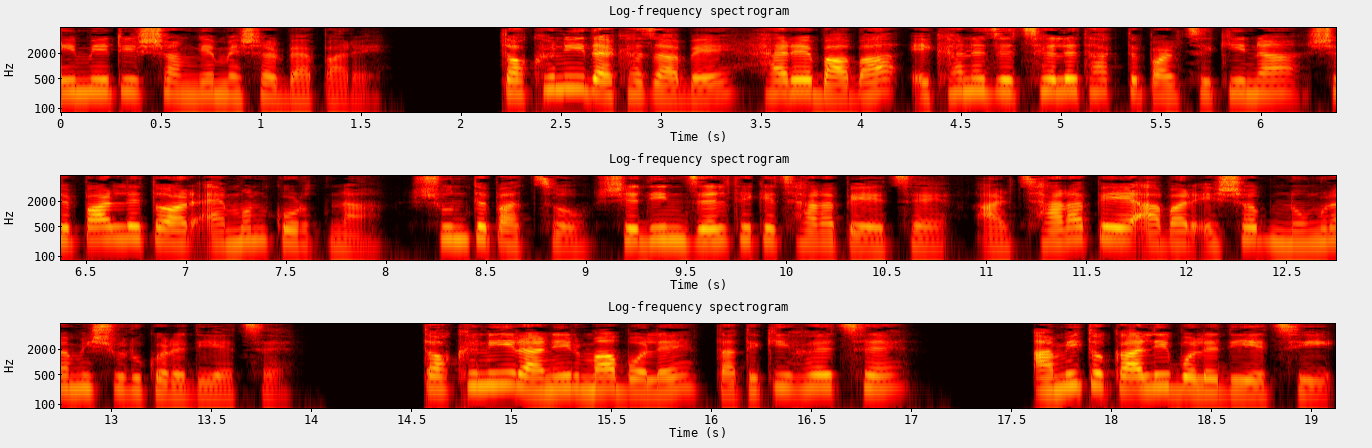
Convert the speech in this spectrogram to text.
এই মেয়েটির সঙ্গে মেশার ব্যাপারে। তখনই দেখা যাবে হ্যাঁ রে বাবা, এখানে যে ছেলে থাকতে পারছে কি না, সে পারলে তো আর এমন করত না। শুনতে পাচ্ছ, সেদিন জেল থেকে ছাড়া পেয়েছে, আর ছাড়া পেয়ে আবার এসব নোংরামি শুরু করে দিয়েছে। তখনই রানীর মা বলে, তাতে কি হয়েছে? আমি তো কালই বলে দিয়েছি,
